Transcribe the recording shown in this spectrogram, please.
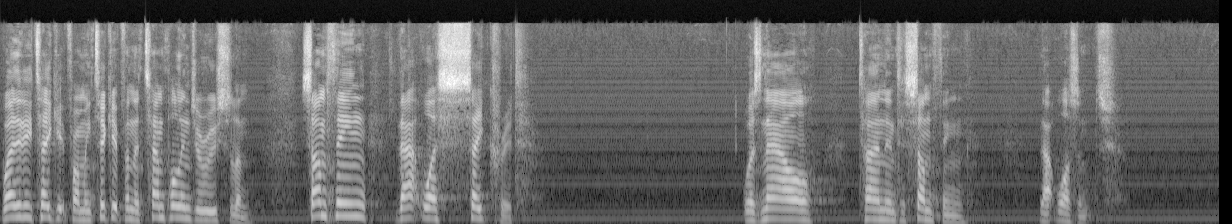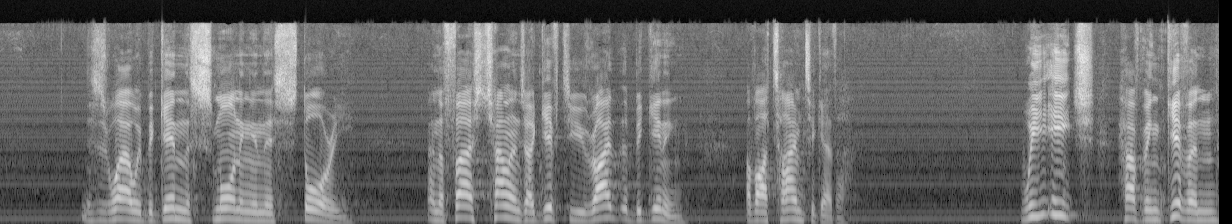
Where did he take it from? He took it from the temple in Jerusalem. Something that was sacred was now turned into something that wasn't. This is where we begin this morning in this story. And the first challenge I give to you right at the beginning of our time together. We each have been given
